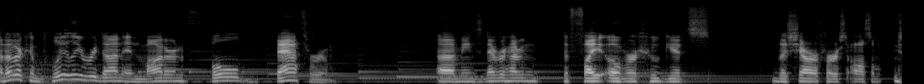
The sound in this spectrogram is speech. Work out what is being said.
Another completely redone and modern full bathroom. Uh, means never having to fight over who gets the shower first. Awesome.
